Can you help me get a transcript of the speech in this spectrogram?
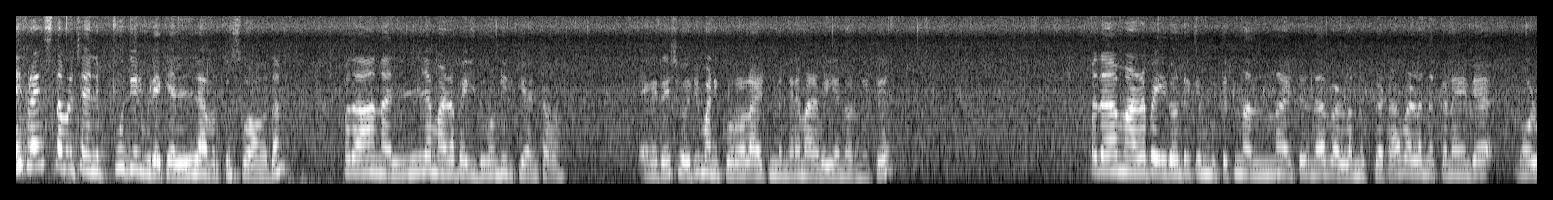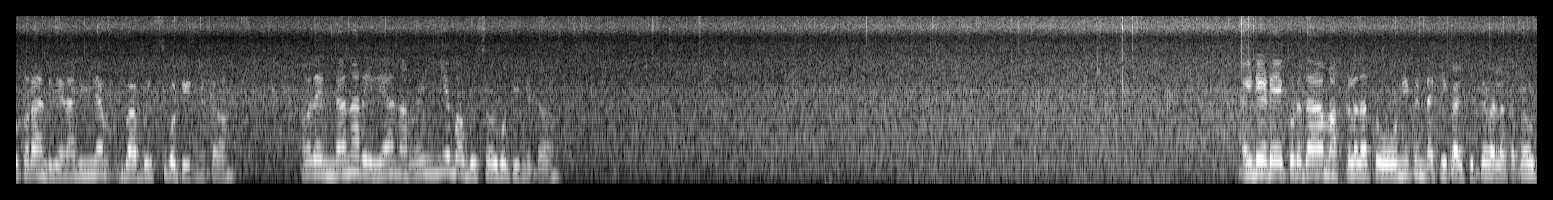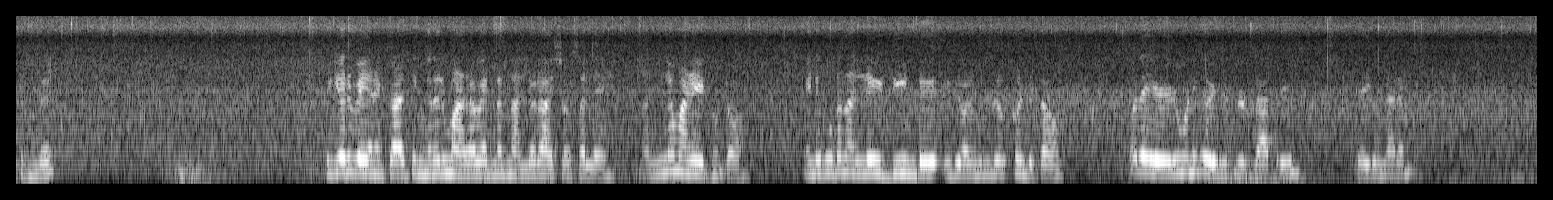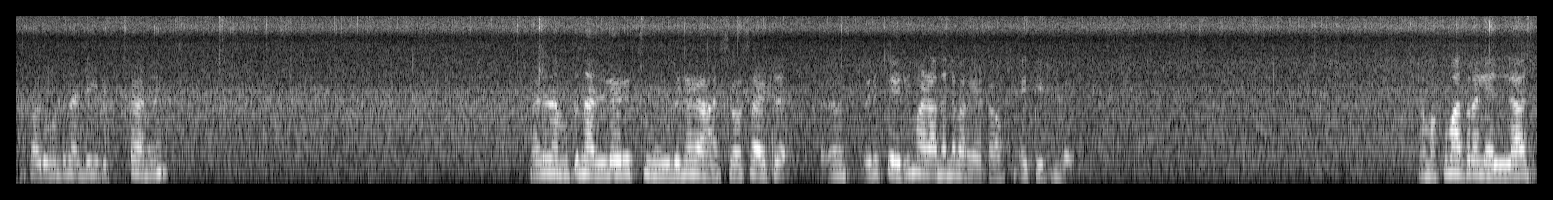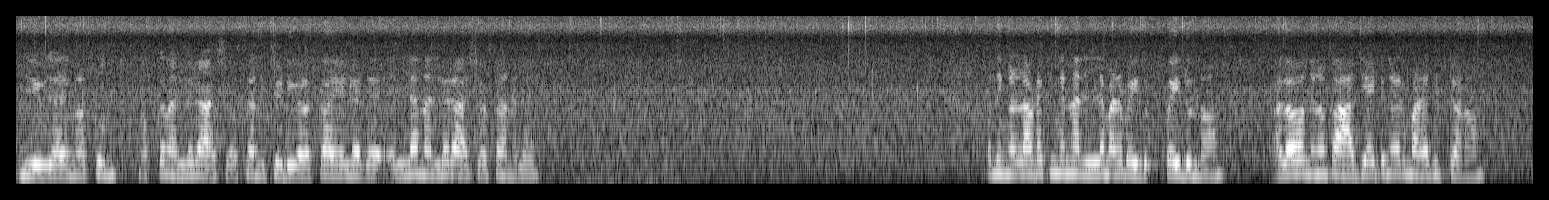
Hi friends നമ്മുടെ ചാനലിൽ പുതിയൊരു വീഡിയോക്ക് എല്ലാവർക്കും സ്വാഗതം. അപ്പോൾ അതാ നല്ല മഴ പെയ്തുകൊണ്ടിരിക്കുകയാണ് കേട്ടോ ഏകദേശം ഒരു മണിക്കൂറോളായിട്ടുണ്ട് ഇങ്ങനെ മഴ പെയ്യാൻ തുടങ്ങിയിട്ട്. അപ്പോൾ അതാ മഴ പെയ്തുകൊണ്ടിരിക്കുന്ന മുറ്റത്ത് നന്നായിട്ട് എന്താ വെള്ളം നിൽക്കുക കേട്ടോ വെള്ളം നിൽക്കണതിന്റെ മുകളിൽ കൂടെ കണ്ടില്ലേ? നല്ല ബബിൾസ് പൊട്ടിയിട്ടുണ്ട് കേട്ടോ അപ്പോൾ അതെന്താണെന്ന് അറിയില്ല. നിറയെ ബബിൾസ് പൊട്ടിയിട്ടുണ്ട് കേട്ടോ അതിന്റെ ഇടയിൽ കൂടെ ഇതാ മക്കളിതാ തോണിയൊക്കെ ഉണ്ടാക്കി കളിച്ചിട്ട് വെള്ളത്തൊക്കെ വിട്ടിട്ടുണ്ട് അപ്പോൾ ഈ ഒരു വേനൽക്കാലത്ത് ഇങ്ങനെ ഒരു മഴ വരുന്നത് നല്ലൊരു ആശ്വാസമല്ലേ? നല്ല മഴയായിരുന്നു കേട്ടോ. അതിന്റെ കൂടെ നല്ല ഇടിയുണ്ട് ഇടിവളമിന്നലൊക്കെ ഉണ്ട് കേട്ടോ. അപ്പോൾ അത് ഏഴ് മണി കഴിഞ്ഞിട്ടുണ്ട് രാത്രി വൈകുന്നേരം. അപ്പോൾ അതുകൊണ്ട് നല്ല ഇരുട്ടാണ്. എന്നാലും നമുക്ക് നല്ലൊരു ചൂടിനൊരു ആശ്വാസമായിട്ട് ഒരു പെരുമഴ എന്ന് തന്നെ പറയാം കേട്ടോ എത്തിയിട്ടുണ്ട്. നമുക്ക് മാത്രമല്ല എല്ലാ ജീവജാലങ്ങൾക്കും ഒക്കെ നല്ലൊരു ആശ്വാസമാണ്. ചെടികൾക്കായാലും അതെ എല്ലാം നല്ലൊരു ആശ്വാസമാണല്ലേ? അപ്പം നിങ്ങളുടെ അവിടെയൊക്കെ ഇങ്ങനെ നല്ല മഴ പെയ്തു പെയ്തുന്നോ? അതോ നിങ്ങൾക്ക് ആദ്യമായിട്ട് ഇങ്ങനെ ഒരു മഴ കിട്ടുകയാണോ?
